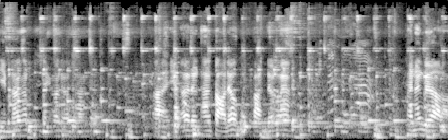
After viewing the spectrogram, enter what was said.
อิ่มแล้วครับนี่ก็เดินทางอ่าอิ่มแล้วเดินทางต่อเร็วป่านเดินมาไปนั่งเรือหรอ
